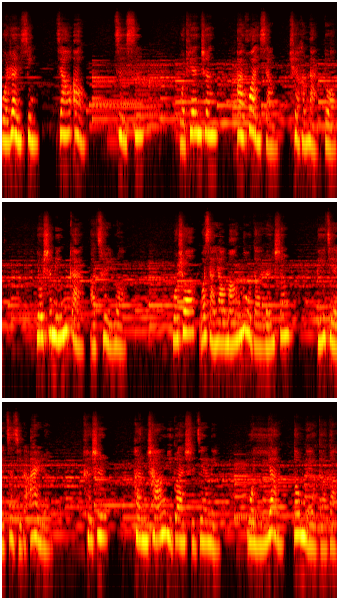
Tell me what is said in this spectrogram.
我任性，骄傲。”自私，我天真，爱幻想，却很懒惰，有时敏感而脆弱。我说我想要忙碌的人生，理解自己的爱人，可是很长一段时间里，我一样都没有得到。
